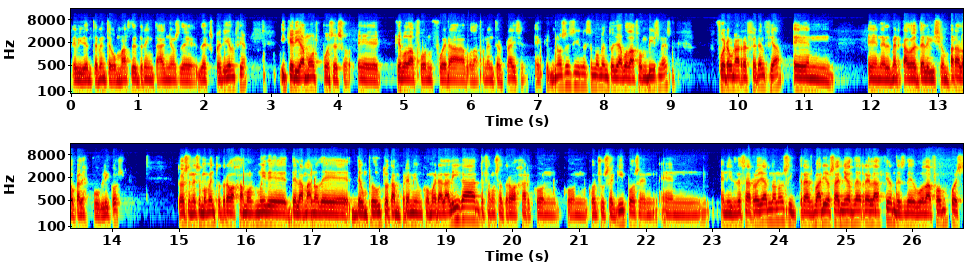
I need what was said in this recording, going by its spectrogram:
evidentemente con más de 30 años de, de experiencia, y queríamos, pues eso, eh, que Vodafone fuera Vodafone Enterprise. No sé si en ese momento ya Vodafone Business fuera una referencia en, el mercado de televisión para locales públicos. Entonces, en ese momento trabajamos muy de, la mano de, un producto tan premium como era la liga, empezamos a trabajar con, sus equipos en, ir desarrollándonos y tras varios años de relación desde Vodafone, pues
